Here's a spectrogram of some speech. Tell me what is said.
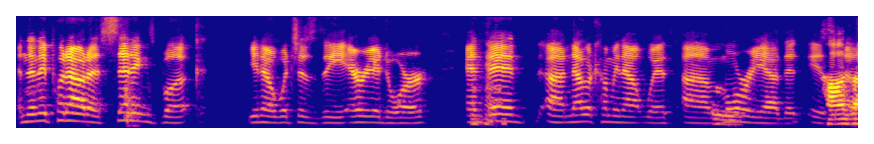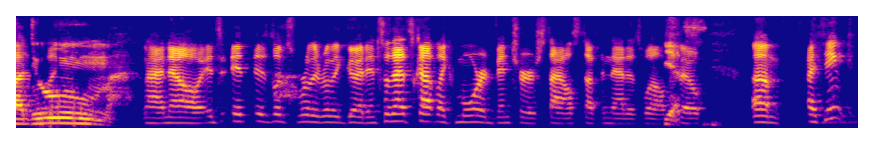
and then they put out a settings book, you know, which is the Eriador and mm-hmm. then uh, now they're coming out with um, Moria that is uh, Doom. I know it's it, it looks really really good, and so that's got like more adventure style stuff in that as well. Yes. So, um, I think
